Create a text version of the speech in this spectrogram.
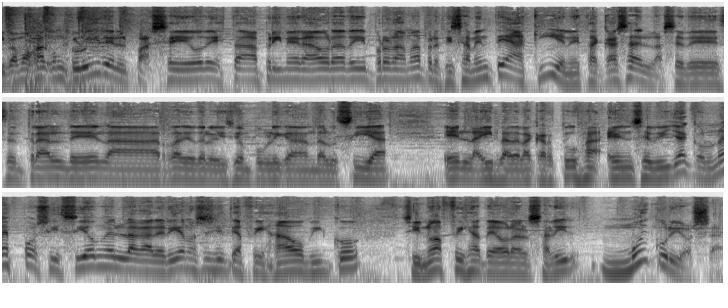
Y vamos a concluir el paseo de esta primera hora de programa precisamente aquí, en esta casa, en la sede central de la Radio Televisión Pública de Andalucía, en la isla de la Cartuja, en Sevilla, con una exposición en la galería, no sé si te has fijado, Vico, si no, fíjate ahora al salir, muy curiosa.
